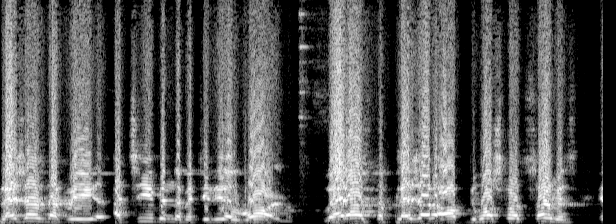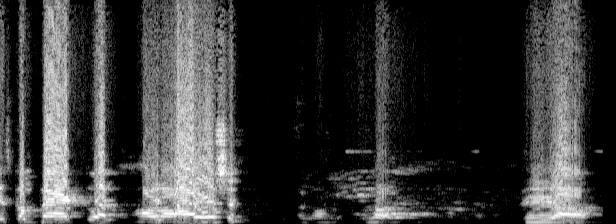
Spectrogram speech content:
pleasures that we achieve in the material world whereas the pleasure of devotional service is compared to an entire ocean the uh,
